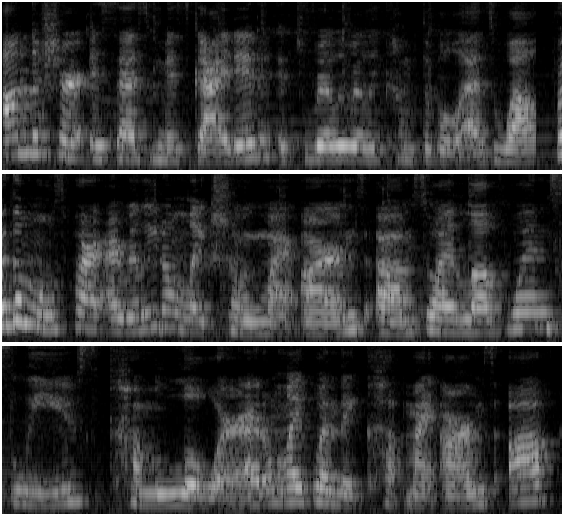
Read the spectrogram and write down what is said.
on the shirt it says Missguided. it's really really comfortable as well. For the most part i really don't like showing my arms um, so i love when sleeves come lower. I don't like when they cut my arms off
